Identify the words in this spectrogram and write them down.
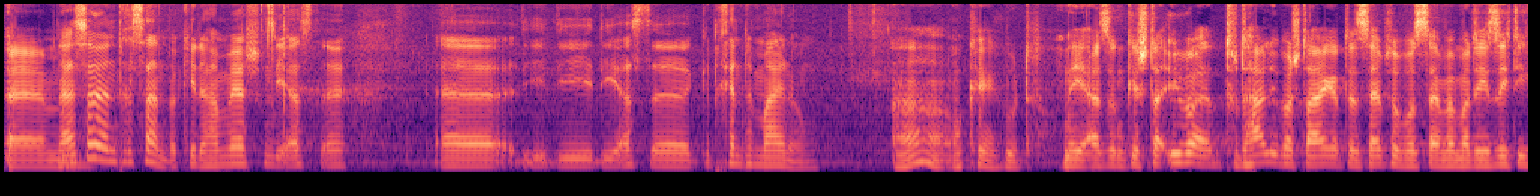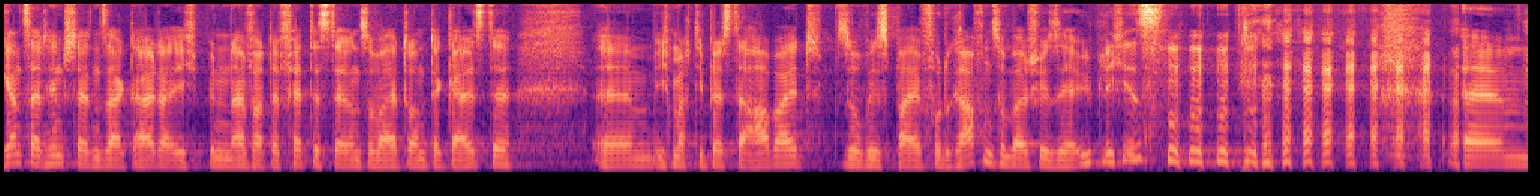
Ähm, das ist ja interessant. Okay, da haben wir ja schon die erste, äh, die, die, die erste getrennte Meinung. Ah, okay, gut. Nee, also ein über, total übersteigertes Selbstbewusstsein, wenn man sich die ganze Zeit hinstellt und sagt, Alter, ich bin einfach der Fetteste und so weiter und der Geilste. Ähm, ich mache die beste Arbeit, so wie es bei Fotografen zum Beispiel sehr üblich ist. ähm,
